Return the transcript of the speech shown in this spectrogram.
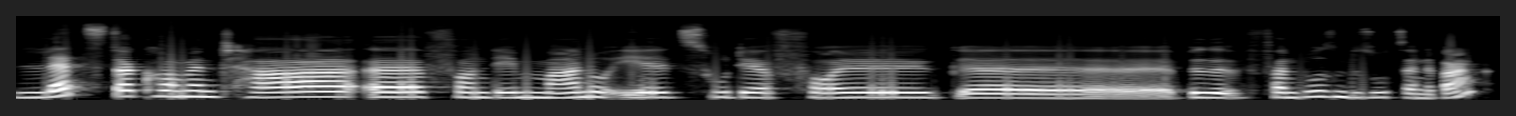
letzter Kommentar äh, von dem Manuel zu der Folge Van Dusen besucht seine Bank.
